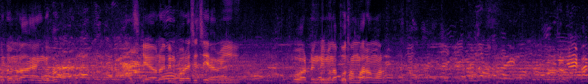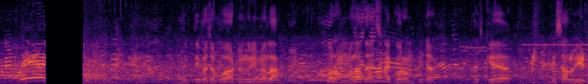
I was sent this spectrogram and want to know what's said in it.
কুটুমরা আগাই গেল আজকে অনেকদিন পরে এসেছি, আমি গোয়ার ডুঙ্গি মেলা প্রথমবার আমার। দেখতেই পাচ্ছ গোয়া টুঙ্গরি মেলা, করম মেলাতে আজকে করম পূজা, আজকে বিশাল ভিড়।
